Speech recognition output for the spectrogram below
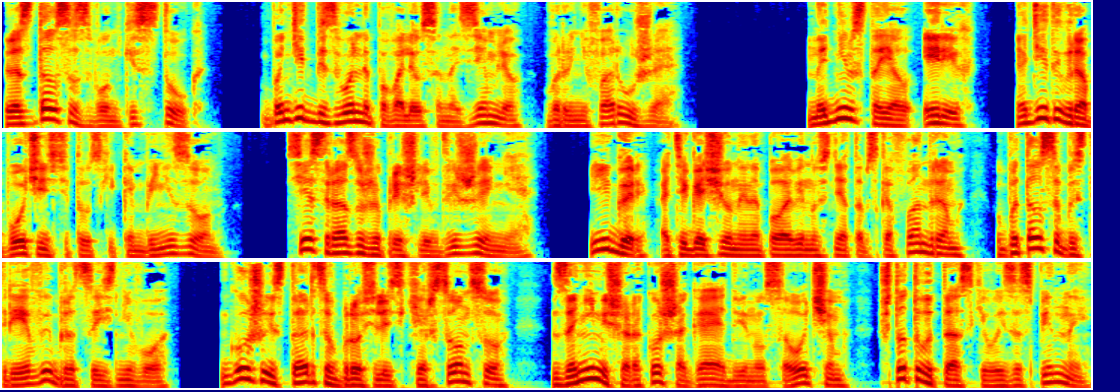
раздался звонкий стук. Бандит безвольно повалился на землю, выронив оружие. Над ним стоял Эрих, одетый в рабочий институтский комбинезон. Все сразу же пришли в движение. Игорь, отягощенный наполовину снятым скафандром, попытался быстрее выбраться из него. Гоша и Старцев бросились к Херсонцу, за ними, широко шагая, двинулся отчим, что-то вытаскивая из-за спины.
